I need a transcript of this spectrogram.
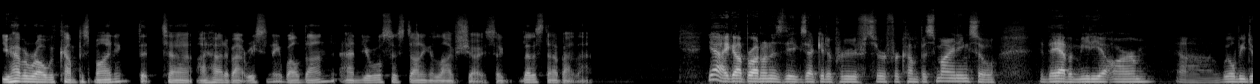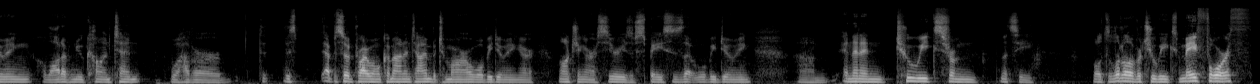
you have a role with Compass Mining that uh, I heard about recently. Well done. And you're also starting a live show. So let us know about that. Yeah, I got brought on as the executive producer for Compass Mining. So they have a media arm. Uh, we'll be doing a lot of new content. We'll have our th- this episode probably won't come out in time, but tomorrow we'll be doing our launching our series of spaces that we'll be doing. Um, and then in two weeks from let's see, well it's a little over two weeks, May fourth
